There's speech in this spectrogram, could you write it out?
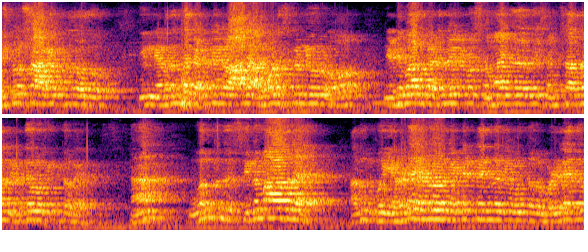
ಎಷ್ಟು ವರ್ಷ ಆಗಿರ್ತದೆ ಅದು. ಇಲ್ಲಿ ನಡೆದಂಥ ಘಟನೆಗಳು ಆಗಿ ಅಳವಡಿಸ್ಕೊಂಡು ಇವರು ನಡೆವಾದ ಘಟನೆಗಳು ಸಮಾಜದಲ್ಲಿ ಸಂಸಾರದಲ್ಲಿ ನಡೆದೇ ಹೋಗಿರ್ತವೆ? ಒಂದು ಸಿನಿಮಾ ಆದ್ರೆ ಅದು ಎರಡೇ ಎರಡು ಎರಡೂವರೆ ಗಂಟೆ ಒಂದು ಒಳ್ಳೇದು,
